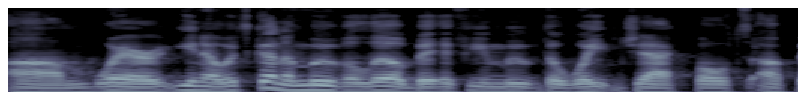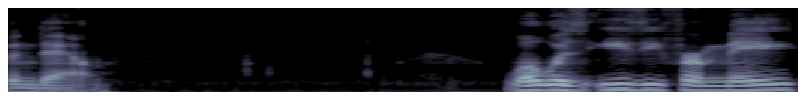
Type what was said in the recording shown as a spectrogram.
um, where, you know, it's going to move a little bit if you move the weight jack bolts up and down. What was easy for me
